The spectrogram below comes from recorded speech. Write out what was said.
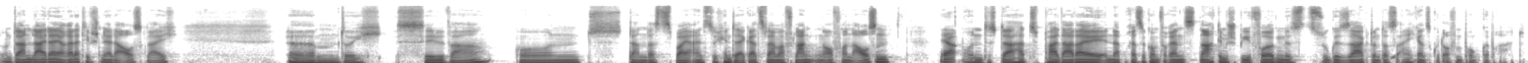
und dann leider ja relativ schnell der Ausgleich ähm, durch Silva und dann das 2-1 durch Hinteregger, zweimal Flanken auch von außen. Ja, Und da hat Paul Dardai in der Pressekonferenz nach dem Spiel Folgendes zugesagt und das eigentlich ganz gut auf den Punkt gebracht.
